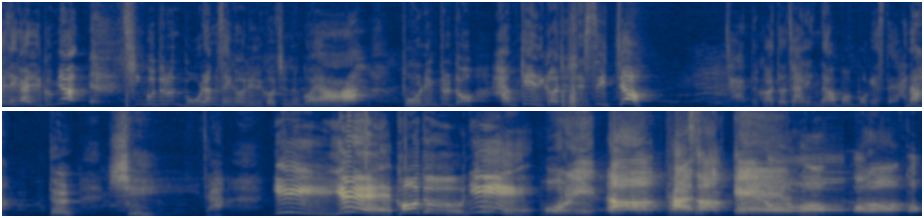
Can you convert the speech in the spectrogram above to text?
노란색을 내가 읽으면 친구들은 노란색을 읽어주는 거야. 부모님들도 함께 읽어주실 수 있죠? 자, 누가 더 잘 읽나 한번 보겠어요. 하나, 둘, 시작. 이예 거두니 보리떡 다섯 개로 먹고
